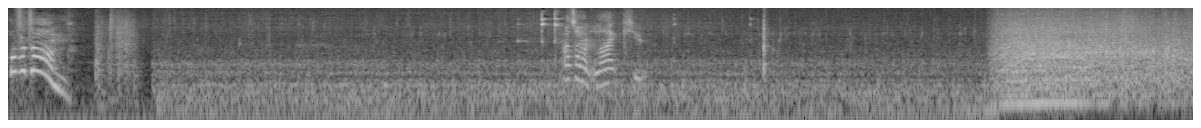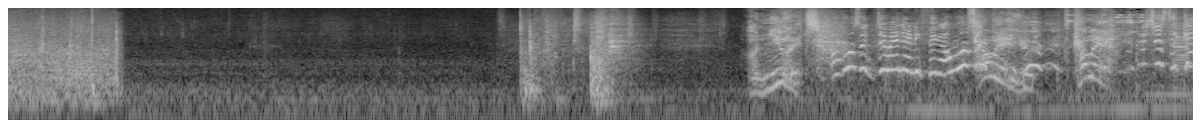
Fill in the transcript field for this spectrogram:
What have I done? I don't like you. I knew it. I wasn't doing anything. I wasn't. Come here, you. Come here. It's just a game.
